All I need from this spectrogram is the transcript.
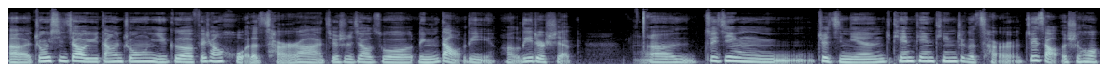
呃中西教育当中一个非常火的词儿啊，就是叫做领导力啊、leadership。呃，最近这几年天天听这个词儿，最早的时候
